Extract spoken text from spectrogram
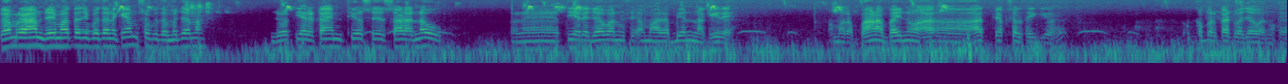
રામ રામ, જય માતાજી, બધાને કેમ છો? બધા મજામાં? જો અત્યારે ટાઈમ થયો છે સાડા નવ અને અત્યારે જવાનું છે અમારા બેનના ઘેરે. અમારા ભાણાભાઈનો હાથ ફેક્સલ થઈ ગયો છે. ખબર કાઢવા જવાનું છે.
